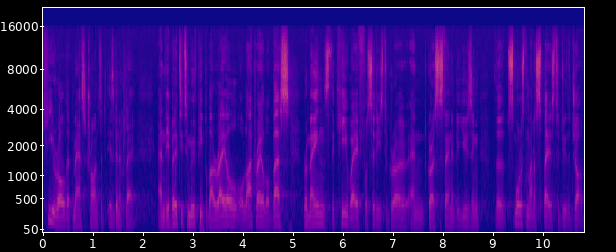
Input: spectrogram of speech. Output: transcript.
key role that mass transit is going to play. And the ability to move people by rail or light rail or bus remains the key way for cities to grow and grow sustainably using the smallest amount of space to do the job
